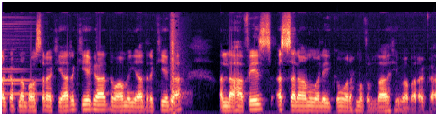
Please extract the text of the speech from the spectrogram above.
तक अपना बहुत सारा ख्याल रखिएगा दुआ में याद रखिएगा। अल्लाह हाफिज़। असलकम वरहमल वर्का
